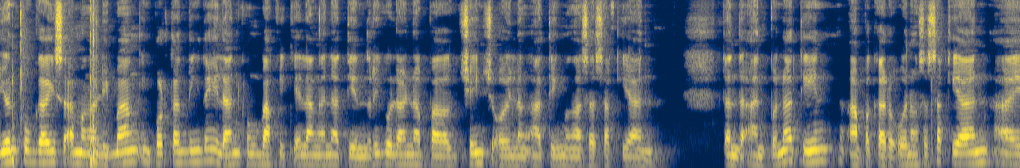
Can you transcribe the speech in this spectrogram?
Yun po guys ang mga limang importanteng dahilan kung bakit kailangan natin regular na pag-change oil ng ating mga sasakyan. Tandaan po natin, ang pagkaroon ng sasakyan ay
